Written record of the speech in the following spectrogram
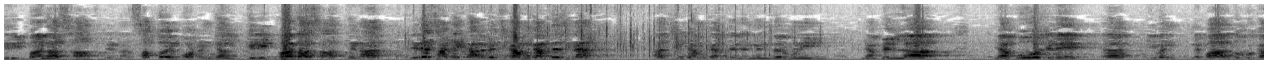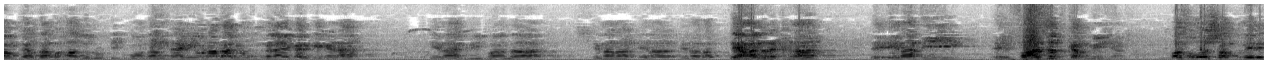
ਗਰੀਬਾਂ ਦਾ ਸਾਥ ਦੇਣਾ। ਸਭ ਤੋਂ ਇੰਪੋਰਟੈਂਟ ਗੱਲ, ਗਰੀਬਾਂ ਦਾ ਸਾਥ ਦੇਣਾ। ਜਿਹੜੇ ਸਾਡੇ ਘਰ ਵਿੱਚ ਕੰਮ ਕਰਦੇ ਸੀ ਨਾ, ਅੱਜ ਵੀ ਕੰਮ ਕਰਦੇ ਨੇ, ਨਿੰਦਰ ਹੁਣੀ ਜਾਂ ਬਿੱਲਾ ਜਾਂ ਹੋਰ ਜਿਹੜੇ ਈਵਨ ਨੇਪਾਲ ਤੋਂ ਕੋਈ ਕੰਮ ਕਰਦਾ ਬਹਾਦਰ ਰੋਟੀ ਪਕਾਉਂਦਾ ਮੈਂ ਵੀ ਉਹਨਾਂ ਦਾ ਨੂੰ ਉਂਗਲ ਐ ਕਰਕੇ ਕਹਿਣਾ ਇਹਨਾਂ ਗਰੀਬਾਂ ਦਾ ਇਹਨਾਂ ਨਾਲ ਇਹਨਾਂ ਇਹਨਾਂ ਦਾ ਧਿਆਨ ਰੱਖਣਾ ਤੇ ਇਹਨਾਂ ਦੀ ਹਿਫਾਜ਼ਤ ਕਰਨੀ ਆ। ਬਸ ਉਹ ਸ਼ਬਦ ਮੇਰੇ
